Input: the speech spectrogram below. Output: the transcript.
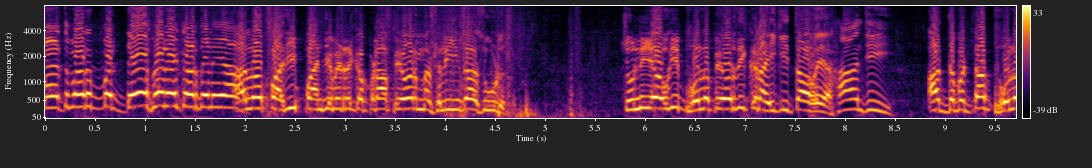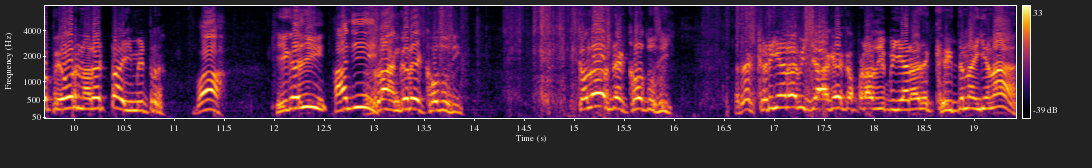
ਐਤਵਾਰ ਵੱਡੇ ਫੇਰੇ ਕਰ ਦੇਣੇ ਆ। ਆ ਲੋ ਭਾਜੀ 5 ਮੀਟਰ ਕੱਪੜਾ ਪਿਓਰ ਮਸਲੀਨ ਦਾ ਸੂਟ। ਚੁੰਨੀ ਆਊਗੀ ਫੁੱਲ ਪਿਓਰ ਦੀ ਕਢਾਈ ਕੀਤਾ ਹੋਇਆ। ਹਾਂਜੀ। ਆ ਦੁਪੱਟਾ ਫੁੱਲ ਪਿਓਰ ਨਾਲੇ 2.5 ਮੀਟਰ। ਵਾਹ। ਠੀਕ ਹੈ ਜੀ? ਹਾਂਜੀ। ਰੰਗ ਦੇਖੋ ਤੁਸੀਂ। ਕਲਰ ਦੇਖੋ ਤੁਸੀਂ। ਰੱਖੜੀਆਂ ਦਾ ਵੀ ਜਾ ਕੇ ਕੱਪੜਾ ਤੁਸੀਂ ਬਾਜ਼ਾਰਾਂ 'ਚ ਖਰੀਦਣਾ ਹੀ ਹੈ ਨਾ।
